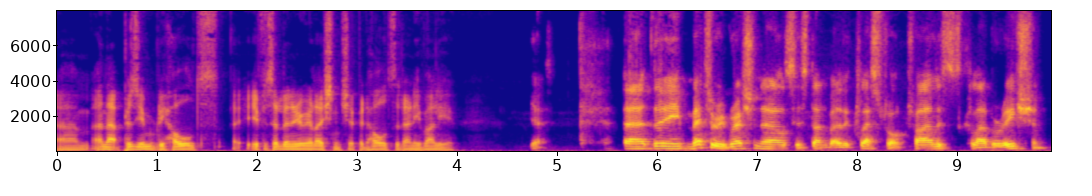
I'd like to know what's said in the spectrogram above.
Um, and that presumably holds, if it's a linear relationship, it holds at any value. Yes. Uh, the meta regression analysis done by the cholesterol trialists collaboration,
